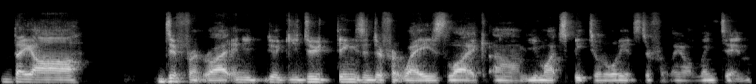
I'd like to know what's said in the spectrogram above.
they are different, right? And you you do things in different ways. Like um, you might speak to an audience differently on LinkedIn.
